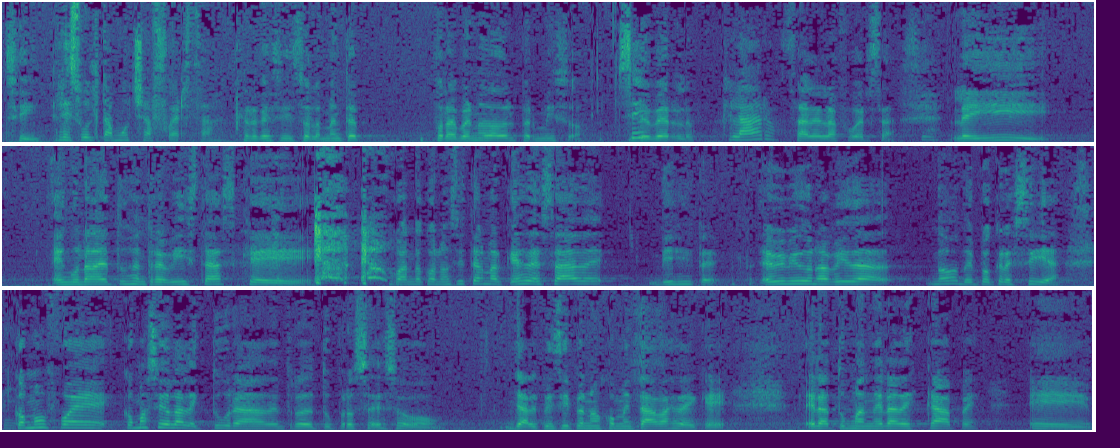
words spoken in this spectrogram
Sí. Resulta mucha fuerza. Creo que sí, solamente por habernos dado el permiso de verlo. Claro. Sale la fuerza. Leí en una de tus entrevistas que cuando conociste al Marqués de Sade, dijiste, he vivido una vida ¿no? de hipocresía. ¿Cómo fue, cómo ha sido la lectura dentro de tu proceso? Ya al principio nos comentabas de que era tu manera de escape. Eh,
